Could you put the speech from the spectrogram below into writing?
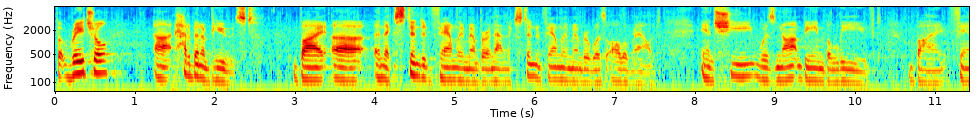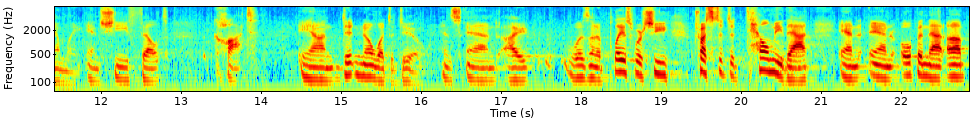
But Rachel uh, had been abused by uh, an extended family member, and that extended family member was all around. And she was not being believed by family, and she felt caught and didn't know what to do. And, and I was in a place where she trusted to tell me that, and, and open that up.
